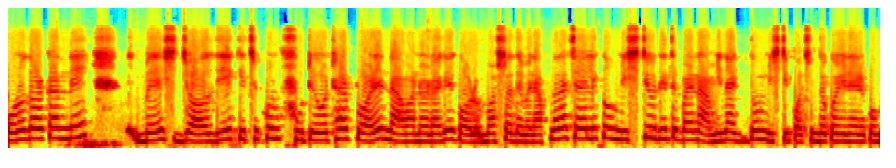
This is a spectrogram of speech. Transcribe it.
কোনো দরকার নেই। বেশ জল দিয়ে কিছুক্ষণ ফুটে ওঠার পরে নামানোর আগে গরম মশলা দেবেন। আপনারা চাইলে কেউ মিষ্টিও দিতে পারেন, আমি না একদম মিষ্টি পছন্দ করি না এরকম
